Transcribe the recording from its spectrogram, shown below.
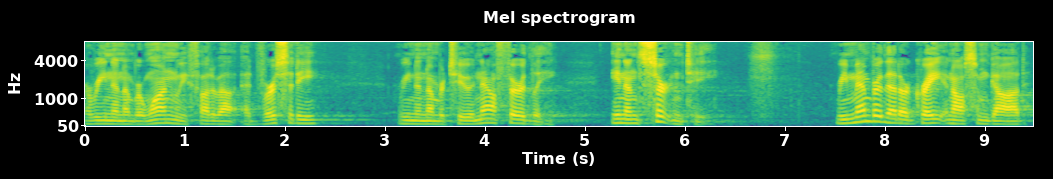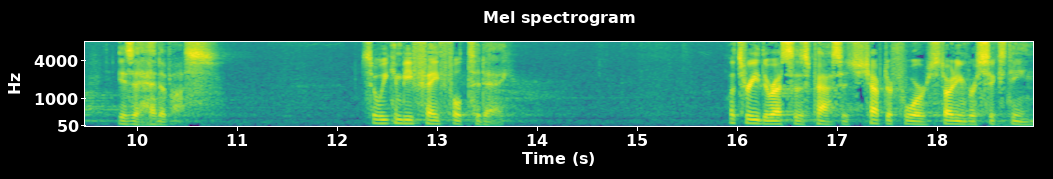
arena number one. We thought about adversity, arena number two. And now, thirdly, in uncertainty, remember that our great and awesome God is ahead of us so we can be faithful today. Let's read the rest of this passage, chapter 4, starting verse 16.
